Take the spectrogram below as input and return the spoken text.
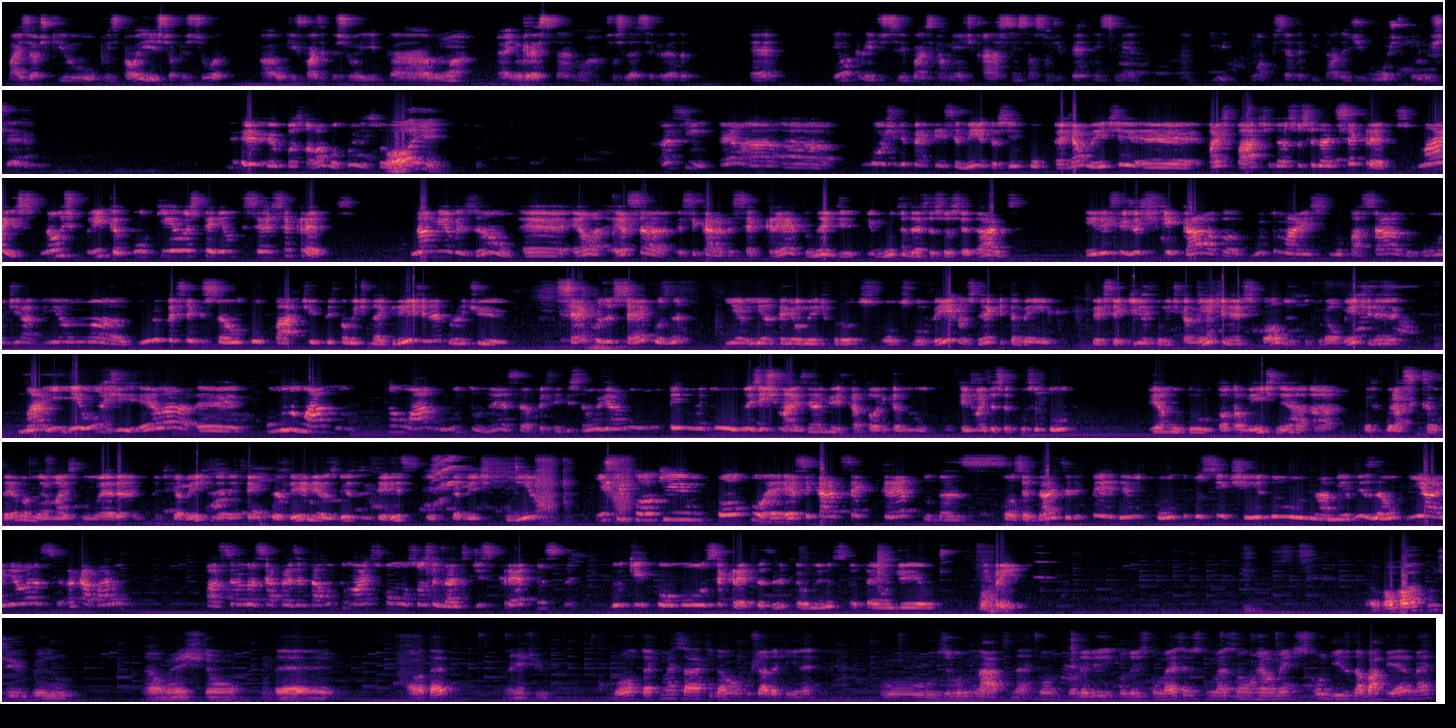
Mas eu acho que o, principal é isso, a pessoa, a, o que faz a pessoa ir para uma, é, ingressar numa sociedade secreta é, eu acredito ser basicamente a sensação de pertencimento né? e uma certa pitada de gosto pelo mistério. Eu posso falar alguma coisa? Sobre... Pode! Assim, é a, a, gosto de pertencimento assim, é, realmente é, faz parte das sociedades secretas, mas não explica por que elas teriam que ser secretas. Na minha visão, é, ela, essa, esse caráter secreto né, de, de muitas dessas sociedades, ele se justificava muito mais no passado, onde havia uma dura perseguição por parte, principalmente da igreja, né, durante séculos e séculos, né, e, e anteriormente por outros, outros governos, né, que também perseguiram politicamente, né, esses povos culturalmente, né, mas, e, e hoje ela, é, como não há não há muito né, perseguição, já não, não, tem muito, não existe mais, né, a Igreja Católica não, não tem mais essa força toda, já mudou totalmente, né, a, a configuração dela não é mais como era antigamente, né, nem tem o poder, nem os mesmos interesses que antigamente tinha e ficou que um pouco, é, esse caráter secreto das sociedades, ele perdeu um pouco do sentido, na minha visão, e aí elas acabaram passando a se apresentar muito mais como sociedades discretas né, do que como secretas, né? pelo menos até onde eu compreendo. Eu concordo contigo, Pedro. Realmente tem um. É, até a gente Vou até começar aqui, dar uma puxada aqui, né? Os Illuminati, né? Quando, quando, ele, quando eles começam, eles começam realmente escondidos da Baviera, né?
